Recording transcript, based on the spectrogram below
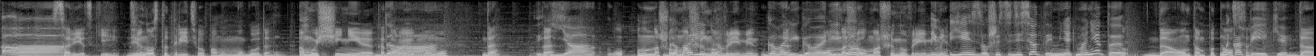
А, Советский. 93-го, по-моему, года. О мужчине, который, Да. по-моему... Да? Да? Я Он- нашел Говори, машину гов- времени. говори, Да. говори. Он нашел Он- машину и времени. ездил 60-е менять монеты Да, он там пытался... на копейки. Да,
